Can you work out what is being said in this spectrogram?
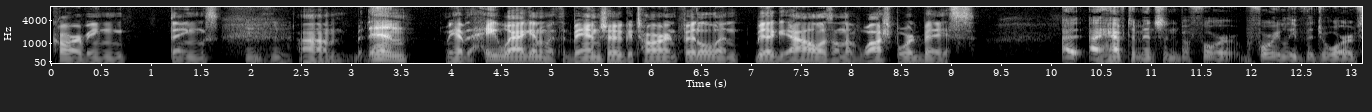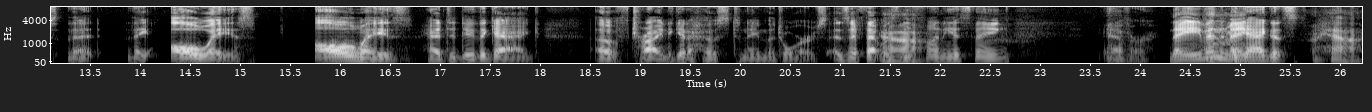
carving things. Um, but then we have the hay wagon with the banjo, guitar, and fiddle, and Big Al is on the washboard bass. I, I have to mention before before we leave the dwarves that they always always had to do the gag of trying to get a host to name the dwarves as if that was Yeah. the funniest thing ever They even And make a gag that's yeah,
